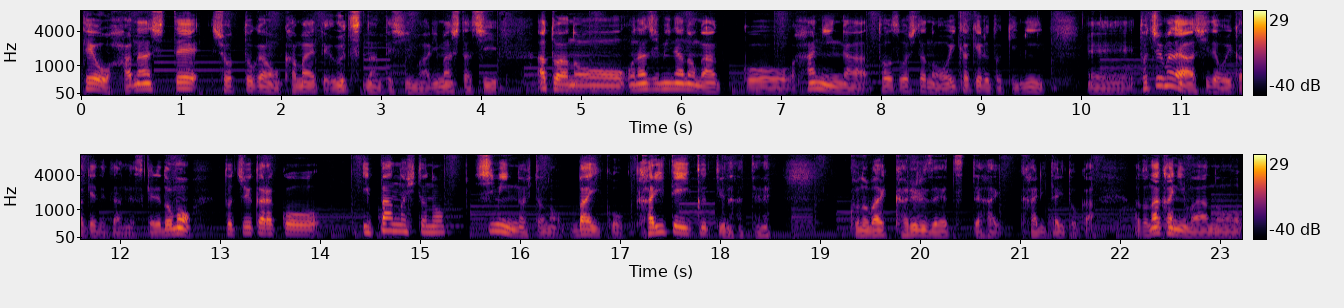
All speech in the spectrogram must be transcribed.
手を離してショットガンを構えて撃つなんてシーンもありましたしあとあのおなじみなのがこう犯人が逃走したのを追いかける時に、えー、途中までは足で追いかけてたんですけれども途中からこう一般の人の市民の人のバイクを借りていくっていうのがあってねこのバイク借りるぜっつって、はい、借りたりとかあと中にはあの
